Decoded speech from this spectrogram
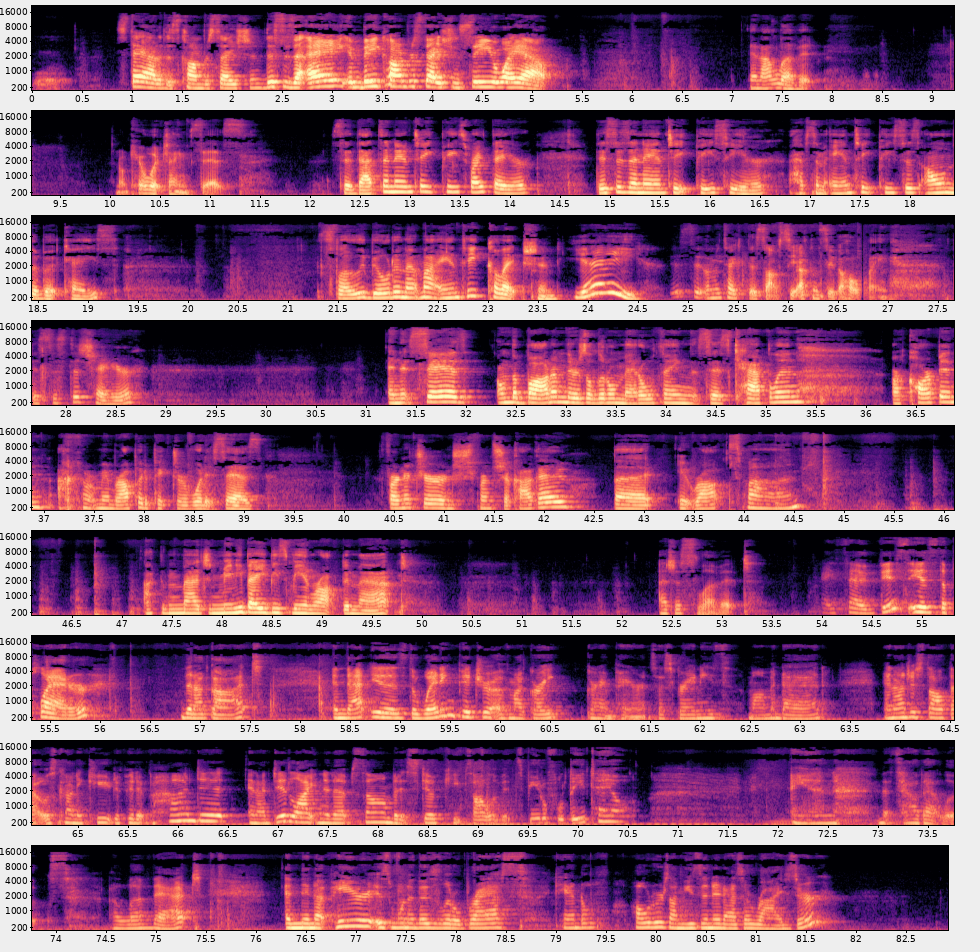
What? stay out of this conversation. This is an A and B conversation. See your way out. And I love it. I don't care what James says. So that's an antique piece right there. This is an antique piece here. I have some antique pieces on the bookcase. Slowly building up my antique collection. Yay! Is, let me take this off so y'all can see the whole thing. This is the chair. And it says on the bottom, there's a little metal thing that says Kaplan or Carpin. I can't remember. I'll put a picture of what it says. Furniture from Chicago, but it rocks fine. I can imagine many babies being rocked in that. I just love it. Okay, so this is the platter that I got. And that is the wedding picture of my great grandparents. That's Granny's mom and dad. And I just thought that was kind of cute to put it behind it. And I did lighten it up some, but it still keeps all of its beautiful detail. And that's how that looks. I love that. And then up here is one of those little brass candle holders. I'm using it as a riser.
